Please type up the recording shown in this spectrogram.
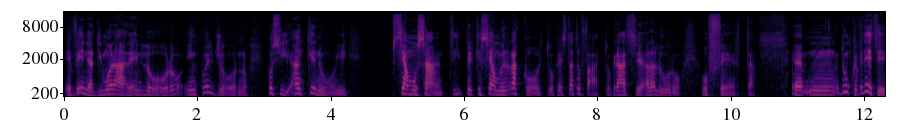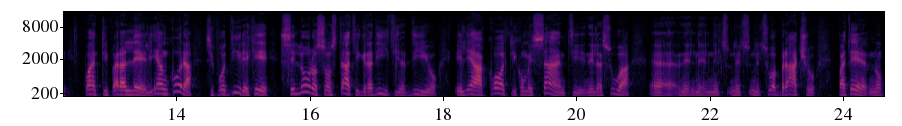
e venne a dimorare in loro in quel giorno, così anche noi siamo santi perché siamo il raccolto che è stato fatto grazie alla loro offerta. Eh, dunque, vedete quanti paralleli. E ancora si può dire che se loro sono stati graditi da Dio e li ha accolti come santi sua, eh, nel, nel, nel, nel suo abbraccio paterno,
